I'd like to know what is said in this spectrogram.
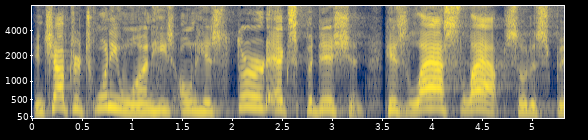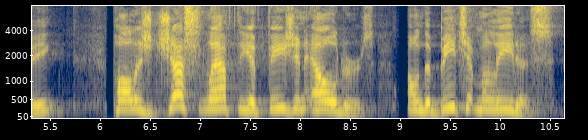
In chapter 21, he's on his third expedition, his last lap, so to speak. Paul has just left the Ephesian elders on the beach at Miletus,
